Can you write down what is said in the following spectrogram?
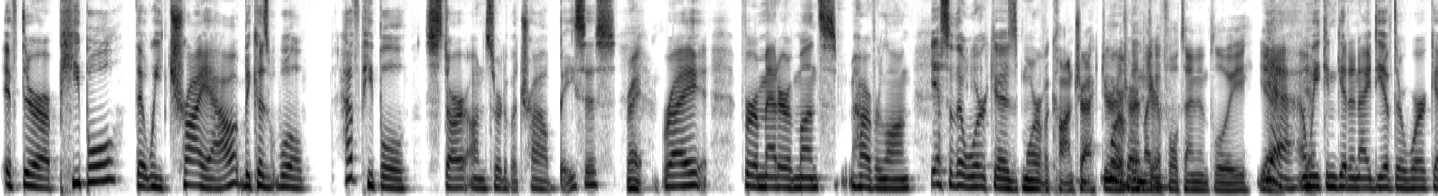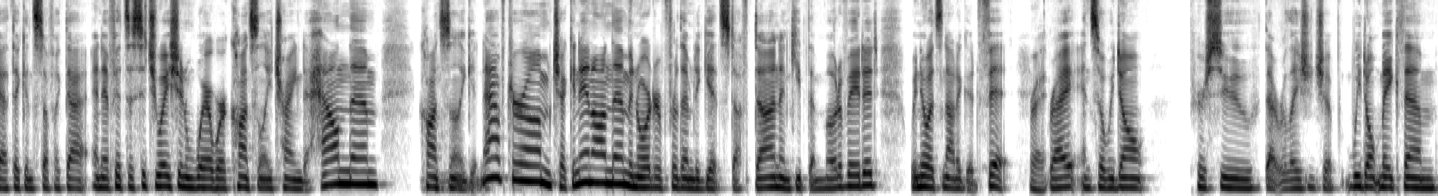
If there are people that we try out, because we'll have people start on sort of a trial basis, Right. right? For a matter of months, however long. Yeah. So they'll work as more of a contractor More than like a full time employee. Yeah. and we can get an idea of their work ethic and stuff like that. And if it's a situation where we're constantly trying to hound them, constantly getting after them, checking in on them in order for them to get stuff done and keep them motivated, we know it's not a good fit. Right. Right. And so we don't pursue that relationship. We don't make them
